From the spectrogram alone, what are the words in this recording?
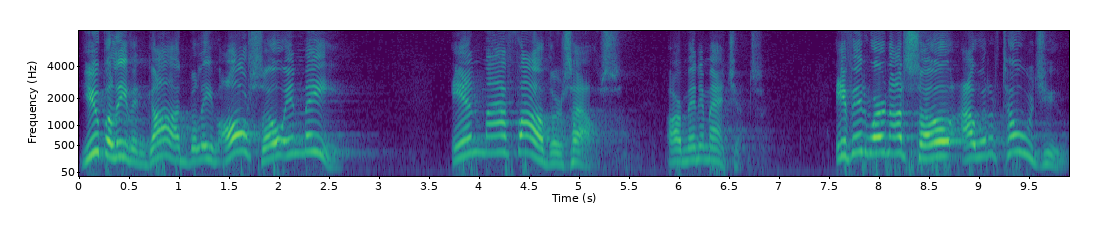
You believe in God, believe also in me. In my Father's house are many mansions. If it were not so, I would have told you.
